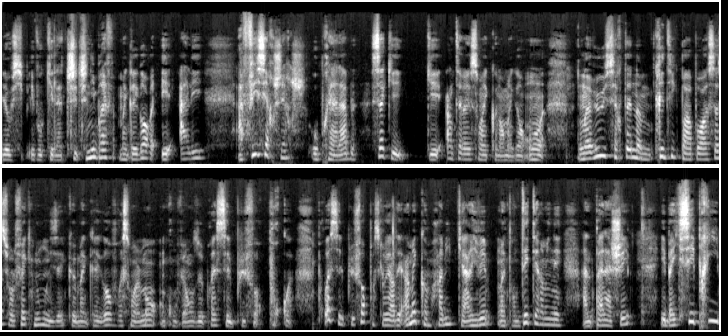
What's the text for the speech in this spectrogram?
Il a aussi évoqué la Tchétchénie. Bref, McGregor est allé, a fait ses recherches au préalable. C'est ça qui qui est intéressant avec Conor McGregor. On, a vu certaines euh, critiques par rapport à ça sur le fait que nous on disait que McGregor vraisemblablement en conférence de presse c'est le plus fort. Pourquoi? Pourquoi c'est le plus fort? Parce que regardez, un mec comme Habib qui est arrivé en étant déterminé à ne pas lâcher, et eh ben il s'est pris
